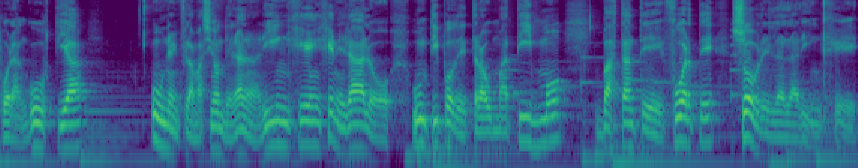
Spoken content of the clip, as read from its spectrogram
por angustia, una inflamación de la laringe en general o un tipo de traumatismo bastante fuerte sobre la laringe,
